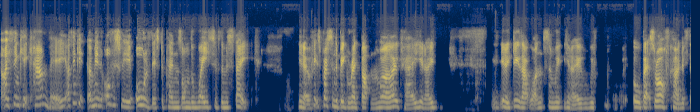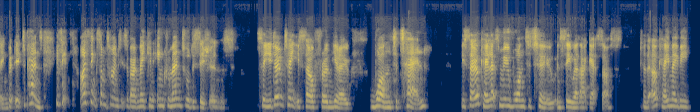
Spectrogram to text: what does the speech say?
I think it can be. I think it. I mean, obviously, all of this depends on the weight of the mistake. You know, if it's pressing the big red button, well, okay, you know, you know do that once and we you know we've all bets are off kind of thing but it depends if it i think sometimes it's about making incremental decisions so you don't take yourself from you know 1 to 10 you say okay let's move 1 to 2 and see where that gets us and okay maybe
